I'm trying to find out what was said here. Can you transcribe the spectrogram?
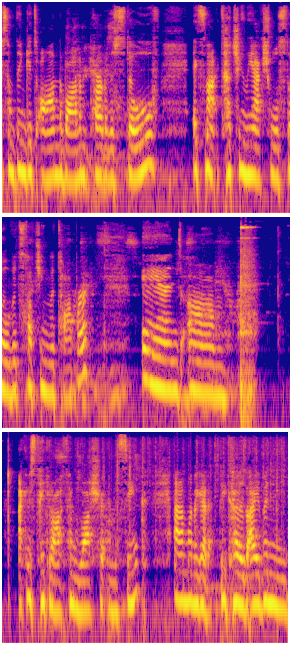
something gets on the bottom part of the stove, it's not touching the actual stove, it's touching the topper. And um, I can just take it off and wash it in the sink. And I'm to get it because I've been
